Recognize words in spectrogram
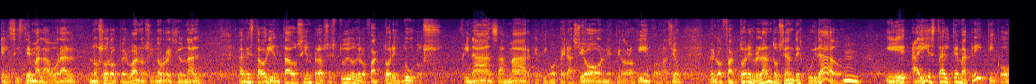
el sistema laboral, no solo peruano, sino regional, han estado orientados siempre a los estudios de los factores duros, finanzas, marketing, operaciones, tecnología información, pero los factores blandos se han descuidado. Mm. Y ahí está el tema crítico,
